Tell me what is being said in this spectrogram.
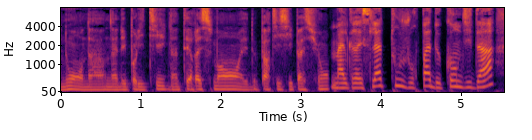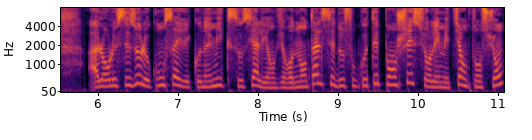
ben nous, on a, on a les politiques d'intéressement et de participation. Malgré cela, toujours pas de candidat. Alors le CESE, le Conseil économique, social et environnemental, s'est de son côté penché sur les métiers en tension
